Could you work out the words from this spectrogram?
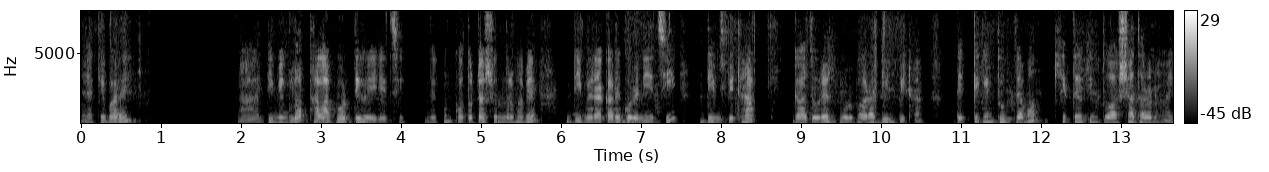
একেবারে, আর ডিমেগুলো থালা ভর্তি হয়ে গেছে। দেখুন কতটা সুন্দরভাবে ডিমের আকারে করে নিয়েছি। ডিম পিঠা গাজরের পুর ভরা ডিম পিঠা। দেখতে কিন্তু যেমন খেতে কিন্তু অসাধারণ হয়,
